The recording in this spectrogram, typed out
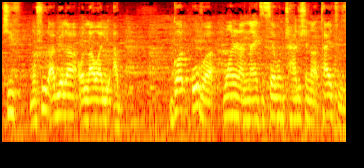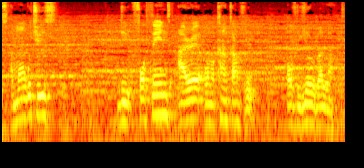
Chief Moshood Abiola Olawale Ab- got over 197 traditional titles, among which is the 14th Aare Ona Kakanfo of the Yoruba land.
